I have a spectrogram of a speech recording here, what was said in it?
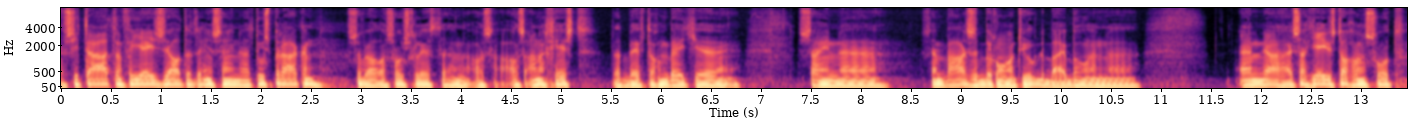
citaten van Jezus altijd in zijn toespraken. Zowel als socialist en als, als anarchist. Dat bleef toch een beetje zijn, zijn basisbron natuurlijk, de Bijbel. En, en ja, hij zag Jezus toch een soort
